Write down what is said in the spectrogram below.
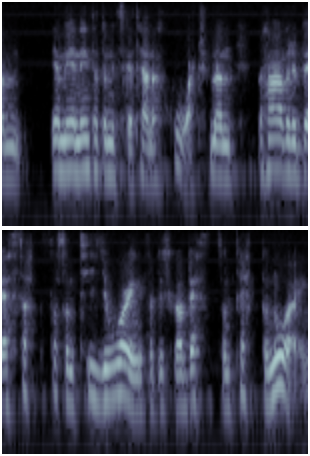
Um, jag menar inte att de inte ska träna hårt, men behöver du börja satsa som tioåring för att du ska vara bäst som trettonåring?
